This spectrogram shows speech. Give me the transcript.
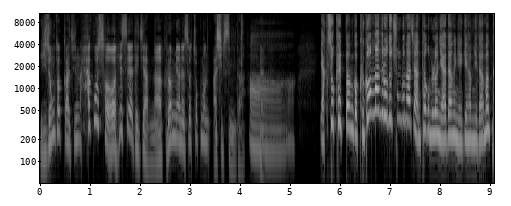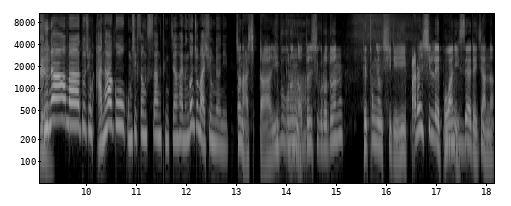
이 정도까지는 하고서 했어야 되지 않나 그런 면에서 조금은 아쉽습니다. 아. 약속했던 거 그것만으로도 충분하지 않다고 물론 야당은 얘기합니다만 네. 그나마도 지금 안 하고 공식성상 등장하는 건 좀 아쉬운 면이 전 아쉽다. 이 있다. 부분은 어떤 식으로든 대통령실이 빠른 시일 내에 보완이 음. 있어야 되지 않나.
